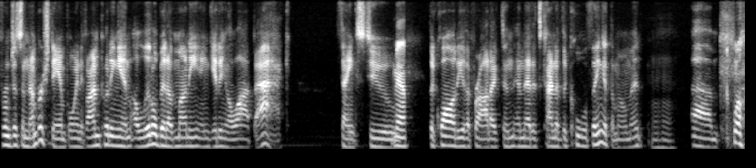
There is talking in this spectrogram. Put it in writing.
from just a number standpoint, if I'm putting in a little bit of money and getting a lot back, thanks to yeah. the quality of the product and, and that it's kind of the cool thing at the moment. Mhm. Um, Well,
